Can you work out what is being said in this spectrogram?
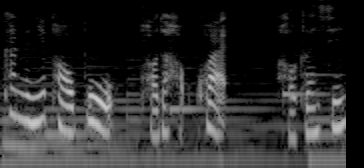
看着你跑步跑得好快，好专心。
